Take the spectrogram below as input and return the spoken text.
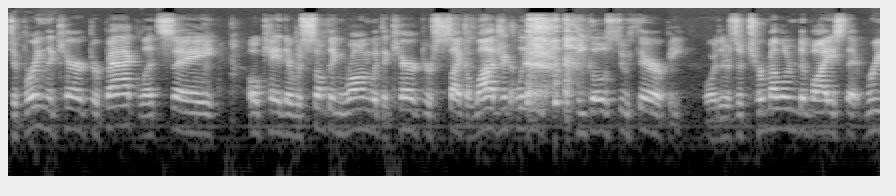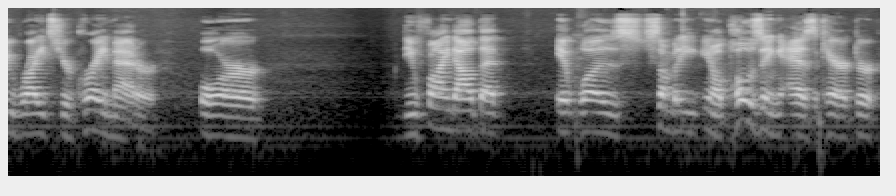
to bring the character back. Let's say okay, there was something wrong with the character psychologically. he goes through therapy, or there's a Termelin device that rewrites your gray matter, or you find out that it was somebody you know posing as the character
